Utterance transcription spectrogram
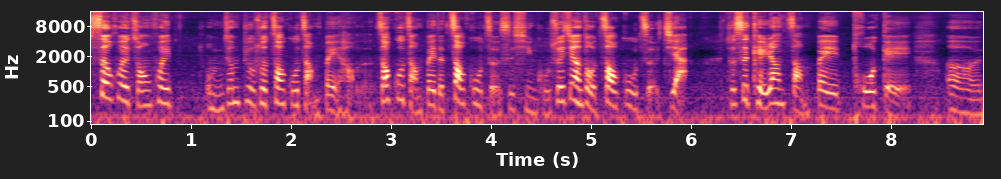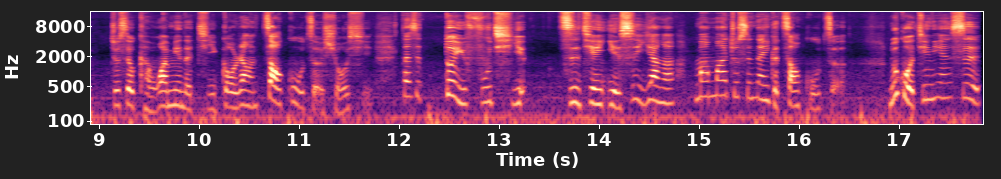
社会中会，我们就比如说照顾长辈好了，照顾长辈的照顾者是辛苦，所以现在都有照顾者假。就是可以让长辈托给呃，就是可能外面的机构让照顾者休息。但是对于夫妻之间也是一样啊，妈妈就是那一个照顾者。如果今天是，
